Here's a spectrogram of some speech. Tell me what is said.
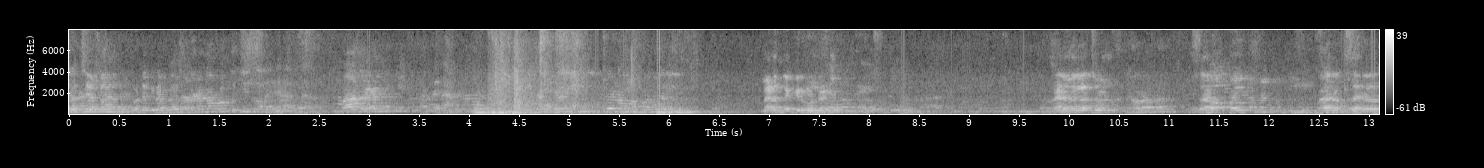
వచ్చేమ్మా ఫోటోగ్రాఫర్ మేడం దగ్గర ఉండండి మేడం ఎలా చూడండి సార్ సార్ ఒకసారి ఎలా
